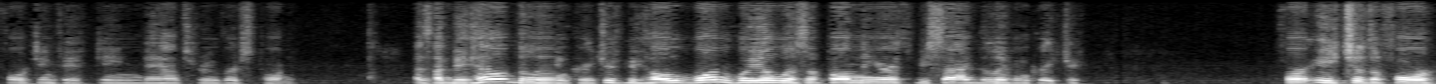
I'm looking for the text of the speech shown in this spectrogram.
14, 15, down through verse 20. As I beheld the living creatures, behold, one wheel was upon the earth beside the living creature for each of the four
